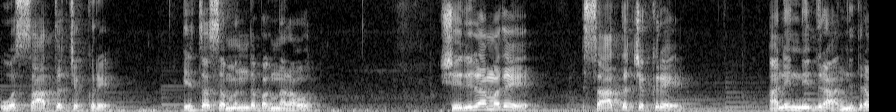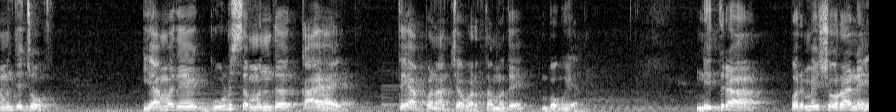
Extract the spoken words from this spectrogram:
व सात चक्रे याचा संबंध बघणार आहोत. शरीरामध्ये सात चक्रे आणि निद्रा निद्रा म्हणजे झोप यामध्ये गूढ संबंध काय आहेत? ते आपण आजच्या वार्तामध्ये बघूया. निद्रा परमेश्वराने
